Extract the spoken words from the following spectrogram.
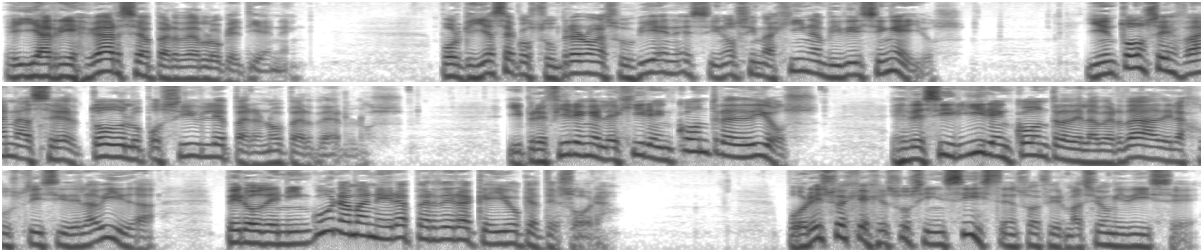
y arriesgarse a perder lo que tienen, porque ya se acostumbraron a sus bienes y no se imaginan vivir sin ellos. Y entonces van a hacer todo lo posible para no perderlos. Y prefieren elegir en contra de Dios, es decir, ir en contra de la verdad, de la justicia y de la vida, pero de ninguna manera perder aquello que atesora. Por eso es que Jesús insiste en su afirmación y dice,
